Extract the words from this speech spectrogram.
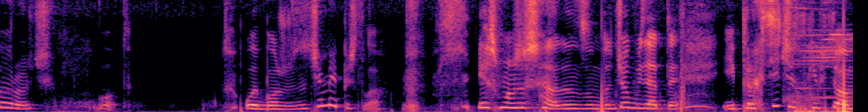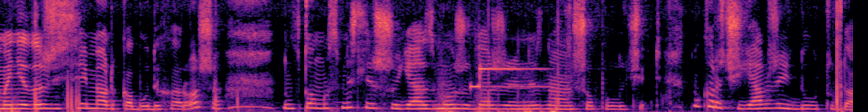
Коротше, вот. Ой, боже, зачем я пішла? Я ж можу ще один сундучок взяти. І практично все, мені навіть сімерка буде хороша. Ну, в тому смислі, що я зможу навіть не знаю, що отримати. Ну, коротше, я вже йду туди.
